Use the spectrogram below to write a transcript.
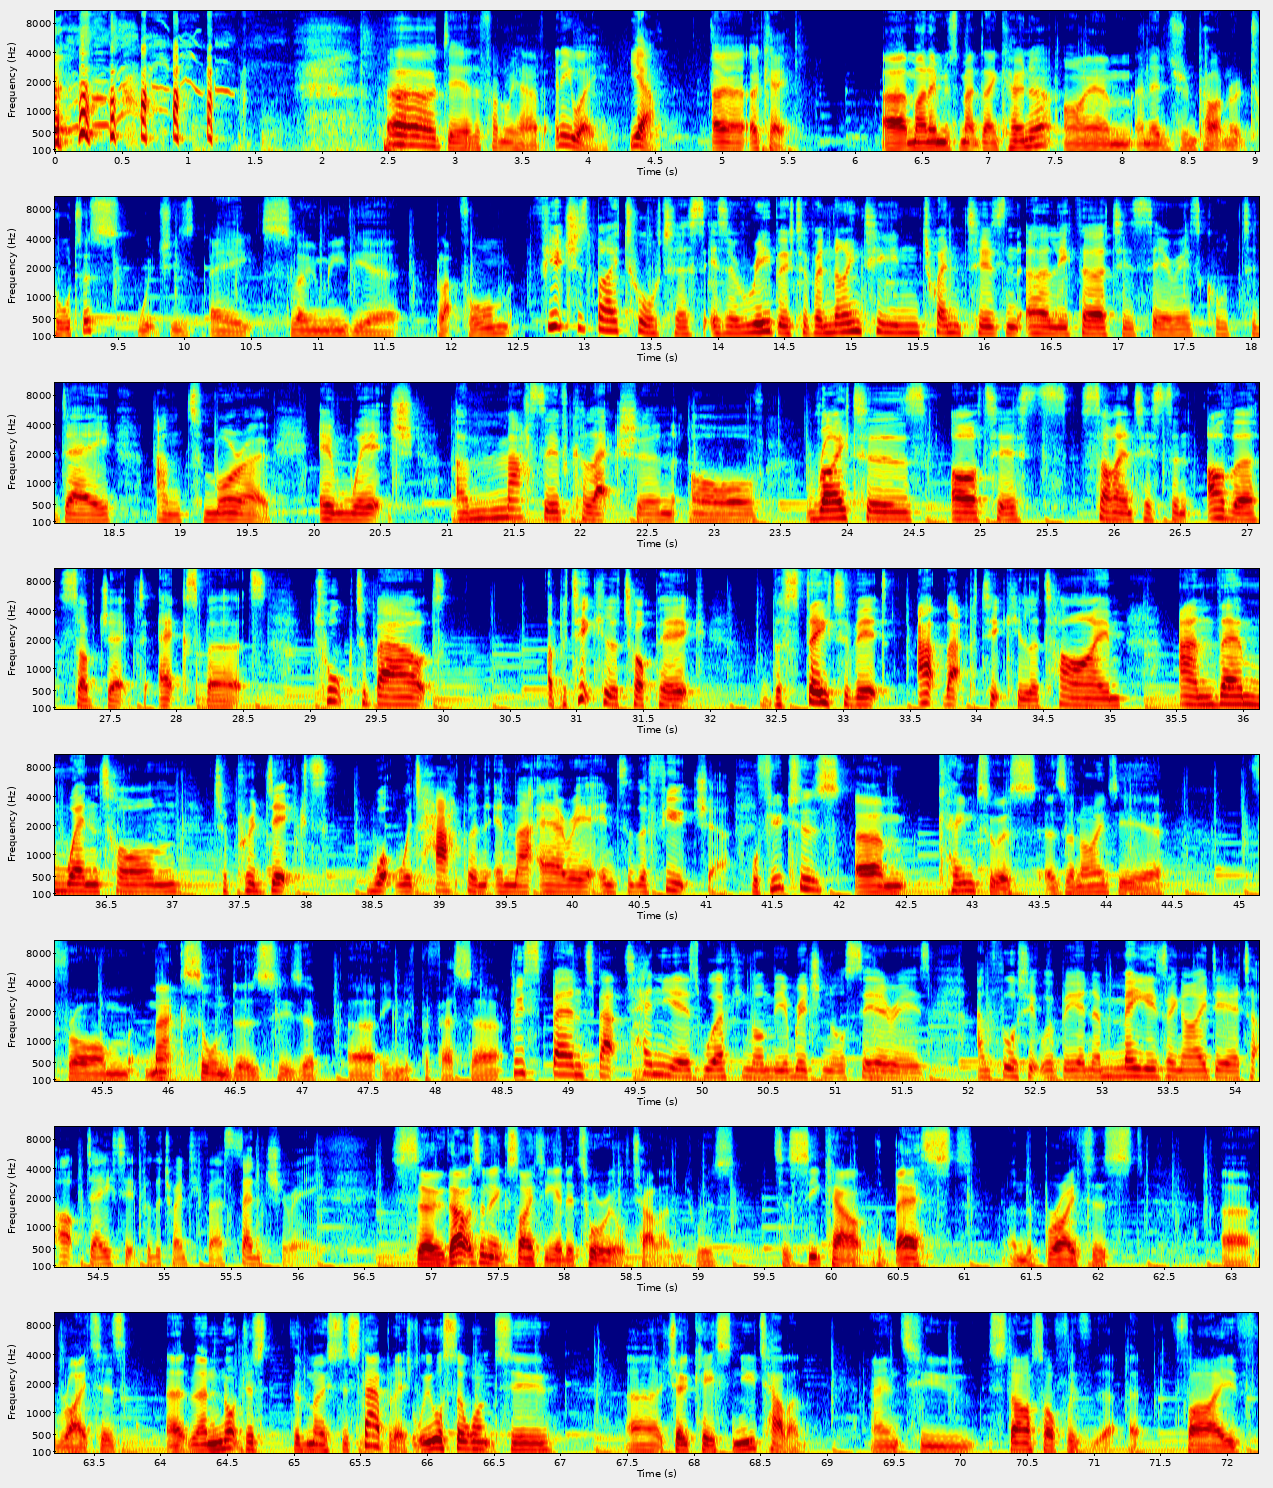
oh dear, the fun we have. Anyway, yeah, uh, okay. Uh, my name is Matt D'Ancona. I am an editor and partner at Tortoise, which is a slow media platform. Futures by Tortoise is a reboot of a 1920s and early 30s series called Today and Tomorrow, in which a massive collection of writers, artists, scientists, and other subject experts talked about a particular topic, the state of it at that particular time, and then went on to predict what would happen in that area into the future. Well, Futures um, came to us as an idea from Max Saunders, who's an uh, English professor. Who spent about 10 years working on the original series and thought it would be an amazing idea to update it for the 21st century. So that was an exciting editorial challenge, was to seek out the best and the brightest uh, writers, uh, and not just the most established. We also want to uh, showcase new talent and to start off with uh, five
